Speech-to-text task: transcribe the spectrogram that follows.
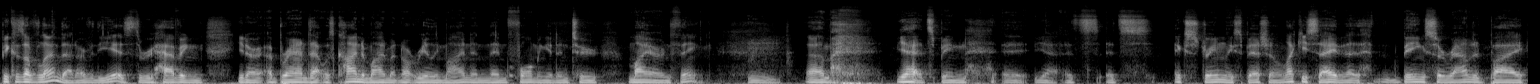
because I've learned that over the years through having, you know, a brand that was kind of mine but not really mine and then forming it into my own thing. Um, yeah, it's been, uh, yeah, it's it's extremely special. And like you say, that being surrounded by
